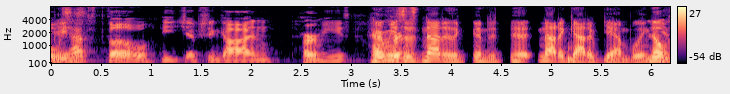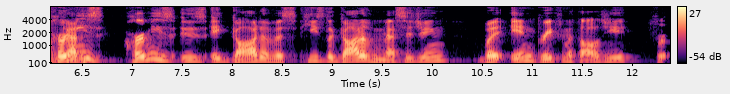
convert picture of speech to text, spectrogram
we Hermes have is, Tho, the Egyptian god, and Hermes. Hermes Herm- is not a, a- not a god of gambling. no He's a god of- Hermes. Hermes is a god of us. He's the god of messaging, but in Greek mythology, for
